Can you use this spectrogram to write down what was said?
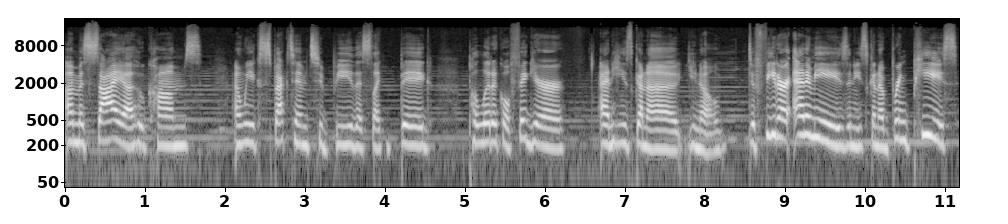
a Messiah who comes and we expect him to be this like big political figure and he's gonna, you know, defeat our enemies and he's gonna bring peace.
